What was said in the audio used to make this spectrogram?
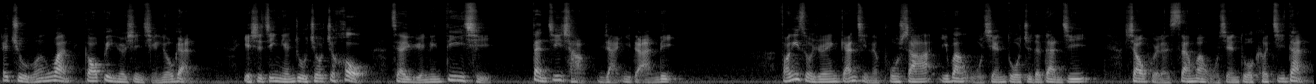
H5N1 高病原性禽流感，也是今年入秋之后在园林第一起蛋鸡场染疫的案例。防疫所人员赶紧的扑杀一万五千多只的蛋鸡，销毁了三万五千多颗鸡蛋。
